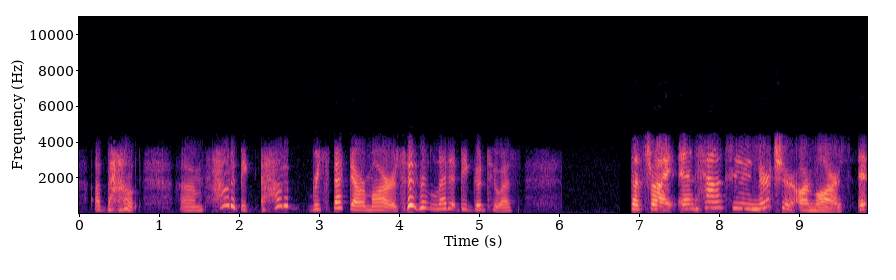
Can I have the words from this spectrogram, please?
about um how to be how to respect our Mars and let it be good to us That's right. And how to nurture our Mars. It,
